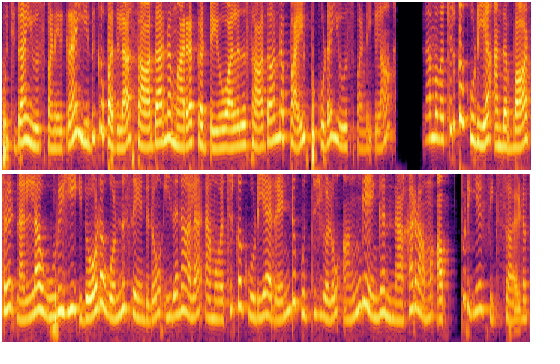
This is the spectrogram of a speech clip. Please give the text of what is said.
குச்சி தான் யூஸ் பண்ணியிருக்கிறேன் இதுக்கு பதிலாக சாதாரண மரக்கட்டையோ அல்லது சாதாரண பைப்பு கூட யூஸ் பண்ணிக்கலாம். நம்ம வச்சுருக்கக்கூடிய அந்த பாட்டில் நல்லா உருகி இதோட ஒன்று சேர்ந்துடும். இதனால் நம்ம வச்சுருக்கக்கூடிய ரெண்டு குச்சிகளும் அங்கே எங்கே நகராமல் அப்படியே ஃபிக்ஸ் ஆகிடும்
